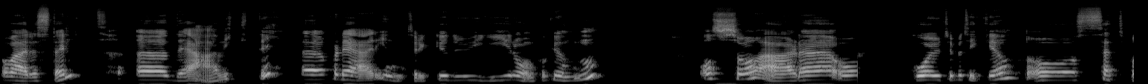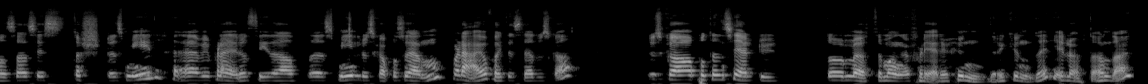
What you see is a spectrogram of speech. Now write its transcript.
og være stelt. Eh, det er viktig, eh, for det er inntrykket du gir overfor kunden. Og så er det å gå ut i butikken og sette på seg sitt største smil. Eh, vi pleier å si det at smil, du skal på scenen, for det er jo faktisk det du skal. Du skal potensielt ut og møte mange flere hundre kunder i løpet av en dag,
